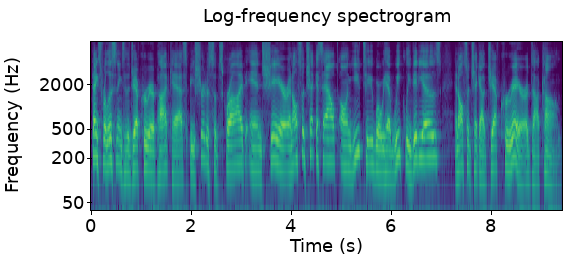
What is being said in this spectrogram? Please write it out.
Thanks for listening to the Jeff Crouere podcast. Be sure to subscribe and share, and also check us out on YouTube where we have weekly videos, and also check out jeffcrouere.com.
